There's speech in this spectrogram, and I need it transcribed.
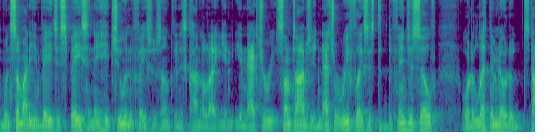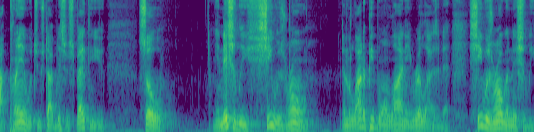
when somebody invades your space and they hit you in the face or something, it's kind of like your, your natural. Sometimes your natural reflex is to defend yourself or to let them know to stop playing with you, stop disrespecting you. So initially, she was wrong, and a lot of people online ain't realizing that she was wrong initially.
